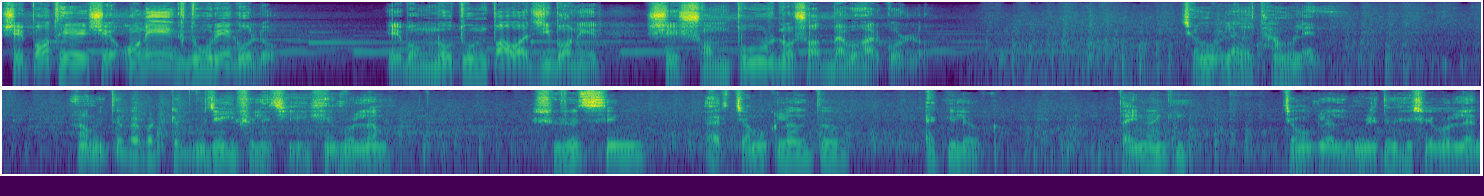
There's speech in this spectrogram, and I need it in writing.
সে পথে সে অনেক দূর এগোল এবং নতুন পাওয়া জীবনের সে সম্পূর্ণ সদ্ব্যবহার করল। চমকলাল থামলেন। আমি তো ব্যাপারটা বুঝেই ফেলেছি। বললাম, সুরজ সিং আর চমকলাল তো একই লোক, তাই নয় কি? চমকলাল মৃদু হেসে বললেন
